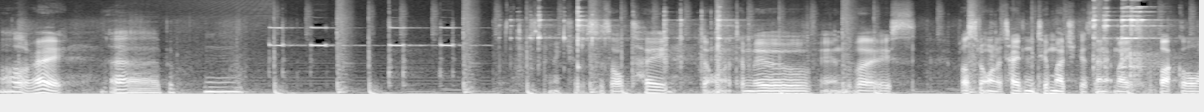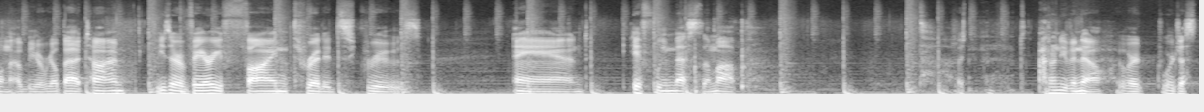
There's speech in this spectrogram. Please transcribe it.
All right. Uh, just make sure this is all tight. Don't want it to move in the vise. Also don't want to tighten it too much because then it might buckle and that would be a real bad time. These are very fine threaded screws. And if we mess them up, I don't even know. We're, we're just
